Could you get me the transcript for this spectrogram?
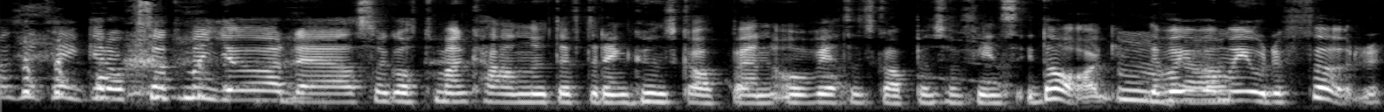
fast jag tänker också att man gör det så gott man kan utefter den kunskapen och vetenskapen som finns idag. Mm, det var ju ja. vad man gjorde förr.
